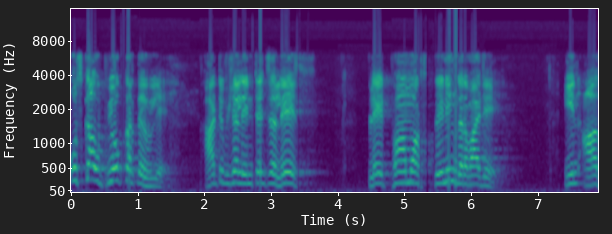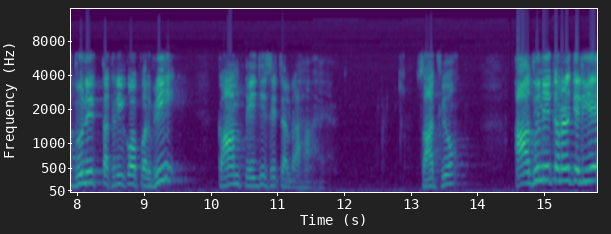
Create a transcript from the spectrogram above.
उसका उपयोग करते हुए आर्टिफिशियल इंटेलिजेंस प्लेटफॉर्म और स्क्रीनिंग दरवाजे इन आधुनिक तकनीकों पर भी काम तेज़ी से चल रहा है। साथियों आधुनिकरण के लिए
